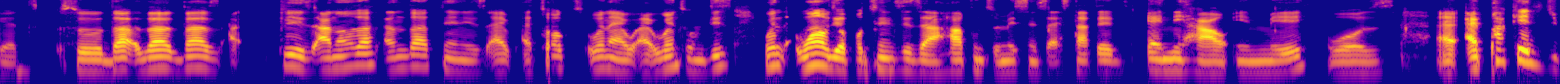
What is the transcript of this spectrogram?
Get. So that that that's please another another thing is i i talked when i i went home this when one of the opportunities that happened to me since i started anyhow in may was i, I packaged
